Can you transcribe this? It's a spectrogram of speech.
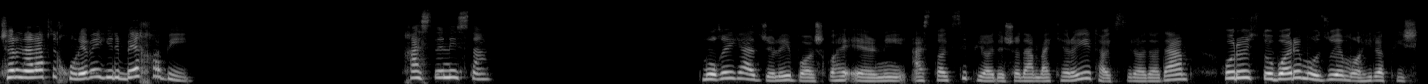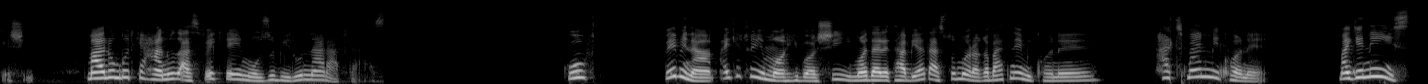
چرا نرفتی خونه بگیری بخوابی؟ خسته نیستم. موقعی که از جلوی باشگاه ارنی از تاکسی پیاده شدم و کرایه تاکسی را دادم، هورویس دوباره موضوع ماهی را پیش کشید. معلوم بود که هنوز از فکر این موضوع بیرون نرفته است. گفت ببینم اگه توی ماهی باشی مادر طبیعت از تو مراقبت نمی‌کنه؟ حتما می‌کنه. مگه نیست؟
